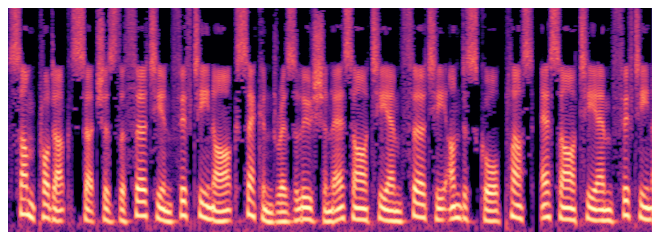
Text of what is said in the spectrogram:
Some products such as the 30 and 15 arc second resolution SRTM 30 plus, SRTM 15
